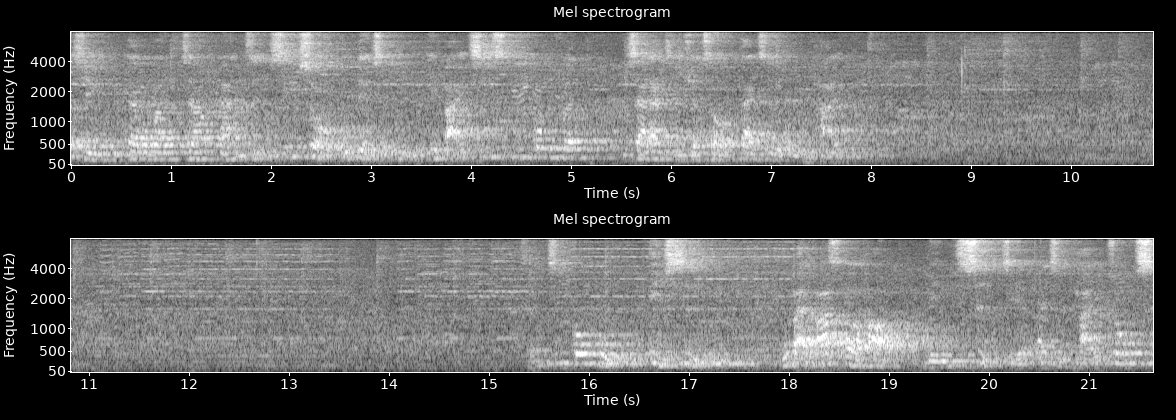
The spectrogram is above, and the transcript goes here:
接着，请戴官将男子新秀五点十米一百七十一公分以下量级选手带至舞台。成绩公布：第四名，五百八十二号。林世杰来自台中市，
